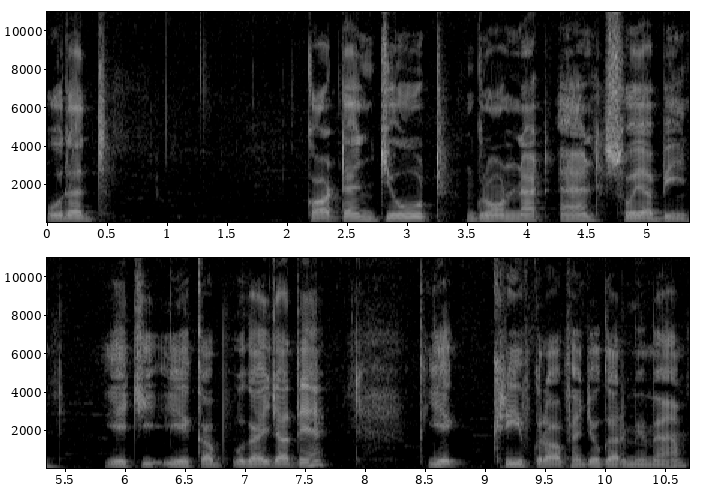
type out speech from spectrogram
urad, cotton, jute groundnut and soybean. ये चीज़ ये कब उगाए जाते हैं? ये खरीफ क्रॉप हैं जो गर्मी में हम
